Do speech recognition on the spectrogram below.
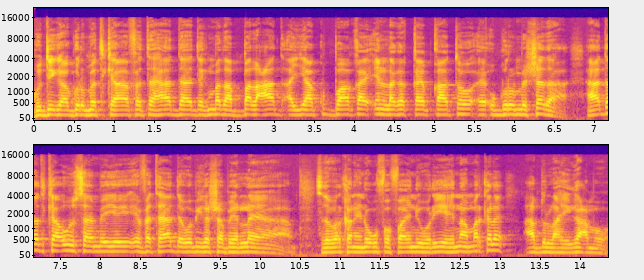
guddiga gurmadka fatahaada degmada balcad ayaa ku baaqay in laga qayb qaato gurmashada. Dadka uu saameeyey fatahaada webiga shabeelle. Sida warkan inoogu faahfaahinay wariyaheena mar kale cabdulaahi gacmo.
